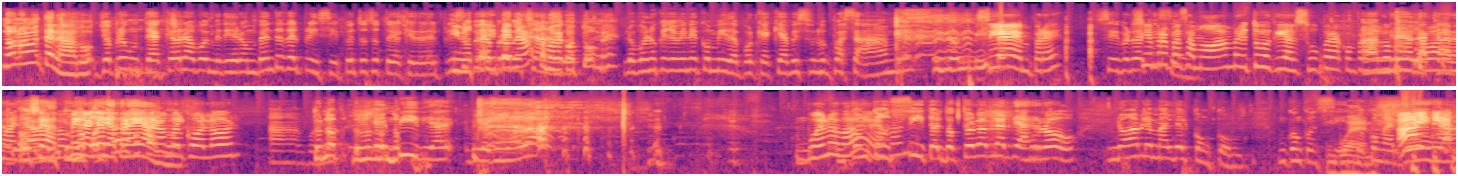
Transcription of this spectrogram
No nos hemos enterado. Yo pregunté a qué hora voy, me dijeron ven desde el principio, entonces estoy aquí desde el Y principio. no trajiste nada, como de costumbre. Lo bueno es que yo vine comida porque aquí a veces uno pasa hambre y no. Siempre. Sí, ¿verdad que Siempre sí? pasamos hambre. Yo tuve que ir al súper a comprar algo Hambre porque me en la estaba desmayando. O sea, tú no Mira, podías ya estoy recuperando algo. el color. Ah, Tú bueno. no- tú no- no- no- Envidia le vine a dar. Bueno, Un vale, vale. conconcito. El doctor va a hablar de arroz. No hable mal del concón. Un conconcito Bueno. con arroz. Ay, mira, tú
